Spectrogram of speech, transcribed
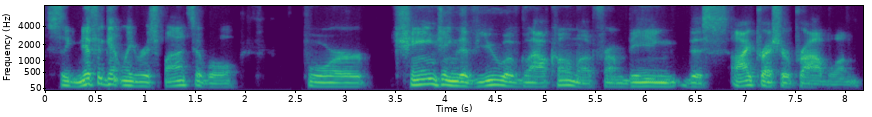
significantly responsible for changing the view of glaucoma from being this eye pressure problem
